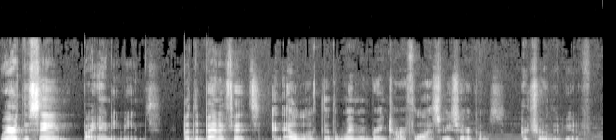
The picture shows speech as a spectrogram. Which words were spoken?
We aren't the same by any means, but the benefits and outlook that the women bring to our philosophy circles are truly beautiful.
